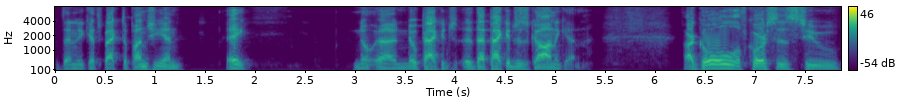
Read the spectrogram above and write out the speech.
then it gets back to Pungi, and hey, no, no package. that package is gone again. Our goal, of course, is to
